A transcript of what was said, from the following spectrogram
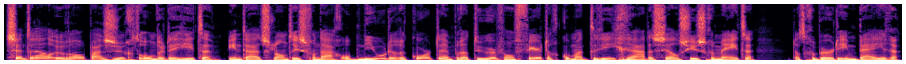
Centraal-Europa zucht onder de hitte. In Duitsland is vandaag opnieuw de recordtemperatuur van 40,3 graden Celsius gemeten. Dat gebeurde in Beieren.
